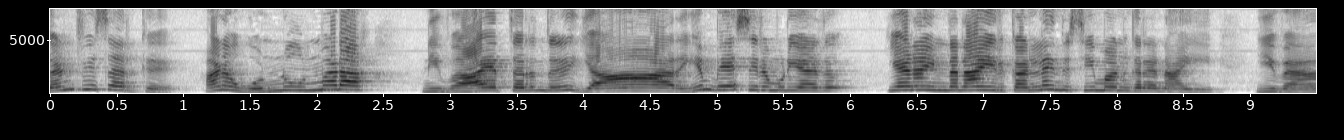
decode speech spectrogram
கன்ஃபியூஸா இருக்கு. ஆனா ஒண்ணு உண்மைடா. நீ வாயை திறந்து யாரையும் பேசிட முடியாது. ஏன்னா இந்த நாய் இருக்கான்ல இந்த சீமான்கிற நாய். இவன்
